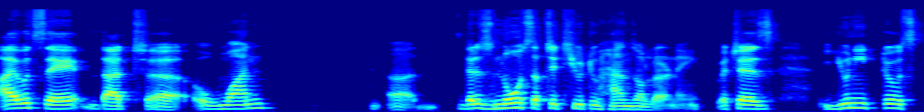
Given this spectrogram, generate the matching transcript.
I would say that uh, one, uh, there is no substitute to hands on learning, which is you need to st-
